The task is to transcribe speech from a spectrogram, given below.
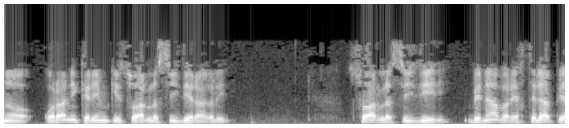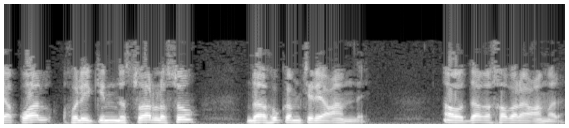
نو قران کریم کې څوار لس سجدي راغلي دي څوار لس سجدي دي بنا بر اختلاف یا اقوال خو لیکن د څوار لسو دا حکم چیرې عام دی او دغه خبره عامه ده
